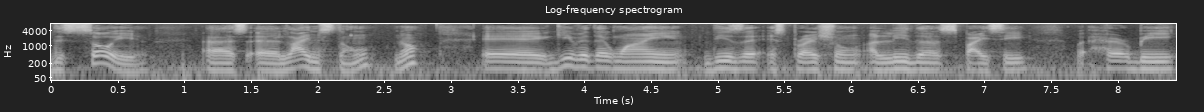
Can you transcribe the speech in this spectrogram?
the soil, uh, s- uh, limestone, no, uh, give the wine this uh, expression a little spicy, herby,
